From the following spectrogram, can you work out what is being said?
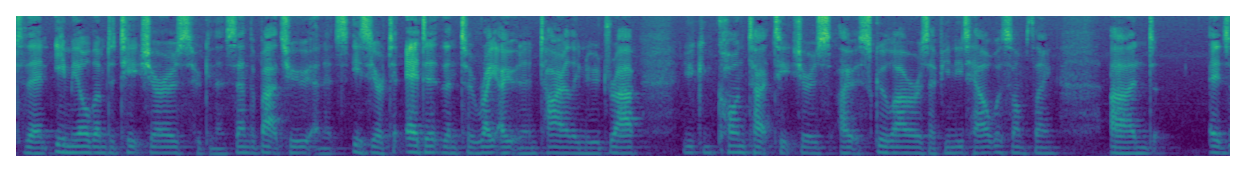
to then email them to teachers who can then send them back to you, and it's easier to edit than to write out an entirely new draft. You can contact teachers out of school hours if you need help with something, and it's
